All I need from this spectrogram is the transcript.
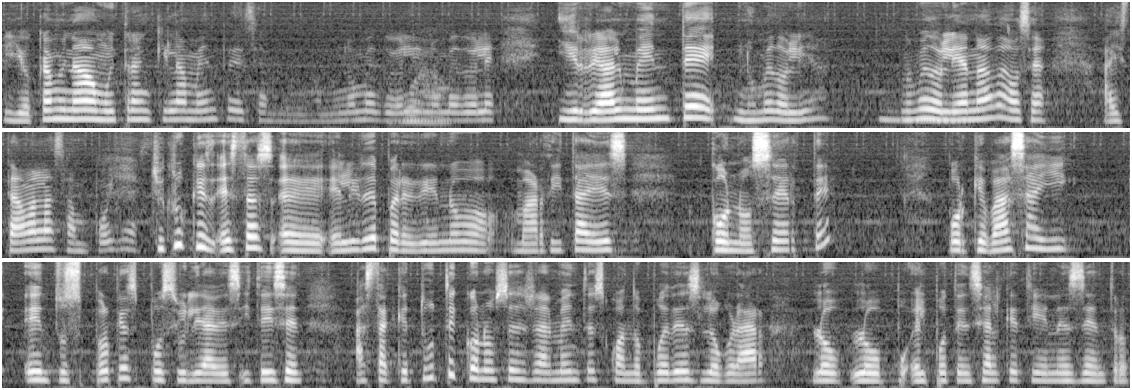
Y yo caminaba muy tranquilamente, decía, a mí no me duele, no me duele. Y realmente no me dolía, no me dolía nada, o sea, ahí estaban las ampollas. Yo creo que estas, eh, el ir de peregrino, Martita, es conocerte, porque vas ahí en tus propias posibilidades y te dicen, hasta que tú te conoces realmente es cuando puedes lograr lo, el potencial que tienes dentro.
